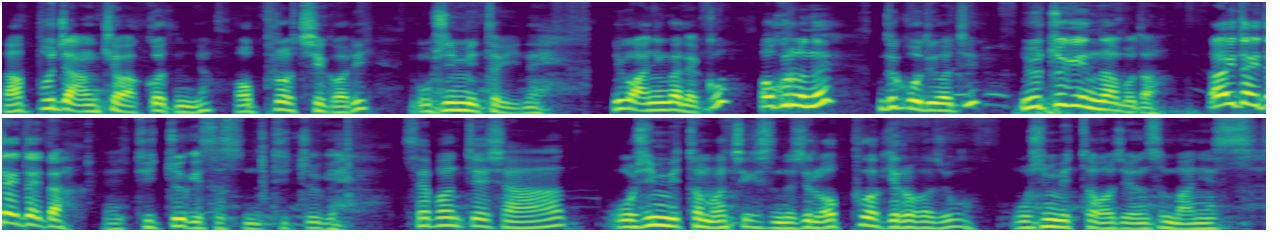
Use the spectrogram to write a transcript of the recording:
나쁘지 않게 왔거든요. 어프로치 거리 50m 이내. 이거 아닌가 내 거? 어 그러네. 내 거 어디 갔지? 이쪽에 있나 보다. 아 있다 있다 있다 있다. 네, 뒤쪽에 있었습니다. 뒤쪽에. 세 번째 샷 50m만 치겠습니다. 지금 러프가 길어가지고 50m 어제 연습 많이 했어.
